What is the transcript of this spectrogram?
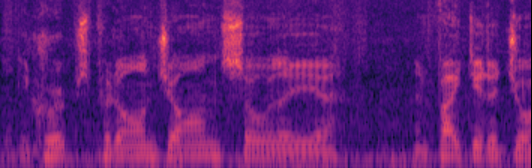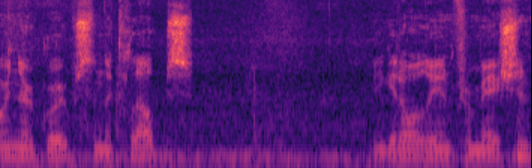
little groups put on, John, so they uh, invite you to join their groups in the clubs. You get all the information.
